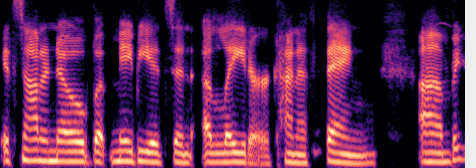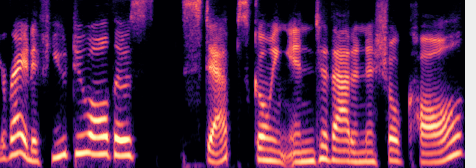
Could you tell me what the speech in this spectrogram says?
it's not a no but maybe it's an, a later kind of thing. Um, but you're right if you do all those steps going into that initial call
